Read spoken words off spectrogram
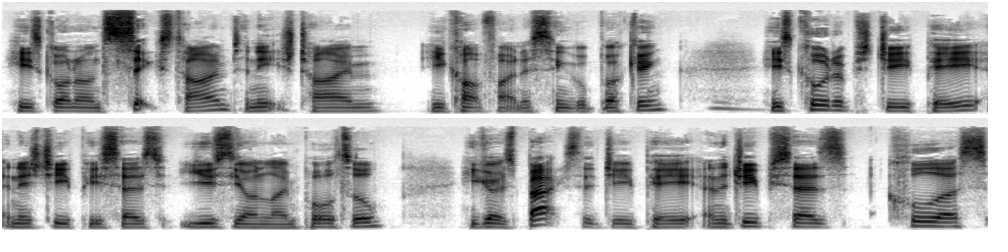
He's gone on six times, and each time he can't find a single booking. Mm. He's called up his GP, and his GP says, use the online portal. He goes back to the GP, and the GP says, Call us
